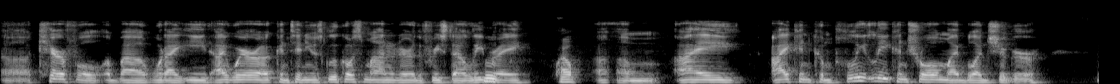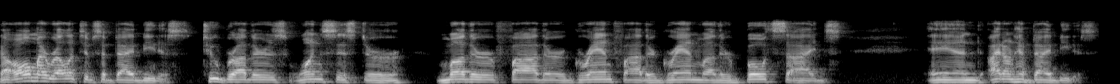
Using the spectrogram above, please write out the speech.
uh, careful about what I eat. I wear a continuous glucose monitor, the Freestyle Libre. Mm. Wow. Um, I I can completely control my blood sugar now, all my relatives have diabetes two brothers, one sister, mother, father, grandfather, grandmother, both sides. And I don't have diabetes.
